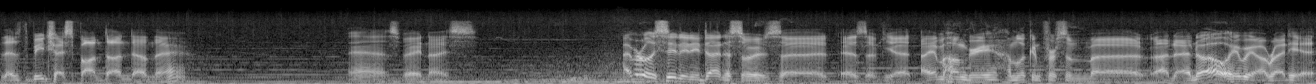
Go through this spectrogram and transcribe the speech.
There's the beach I spawned on down there. Yeah, it's very nice. I haven't really seen any dinosaurs uh, as of yet. I am hungry. I'm looking for some. Uh, I, I know. Oh, here we are, right here.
